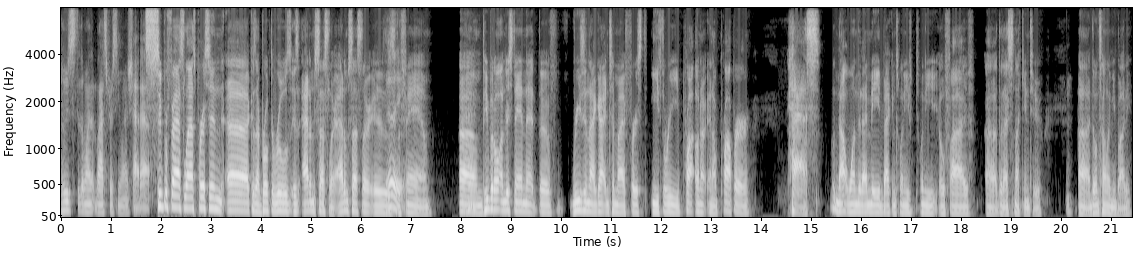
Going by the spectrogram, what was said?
who's the one last person you want to shout out? super fast last person because I broke the rules is Adam Sessler. Adam Sessler is Really? the fam. Um, people don't understand that the f- reason I got into my first E3 pro on a, in a proper pass, not one that I made back in 20, 2005 uh, that I snuck into. Uh, don't tell anybody.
